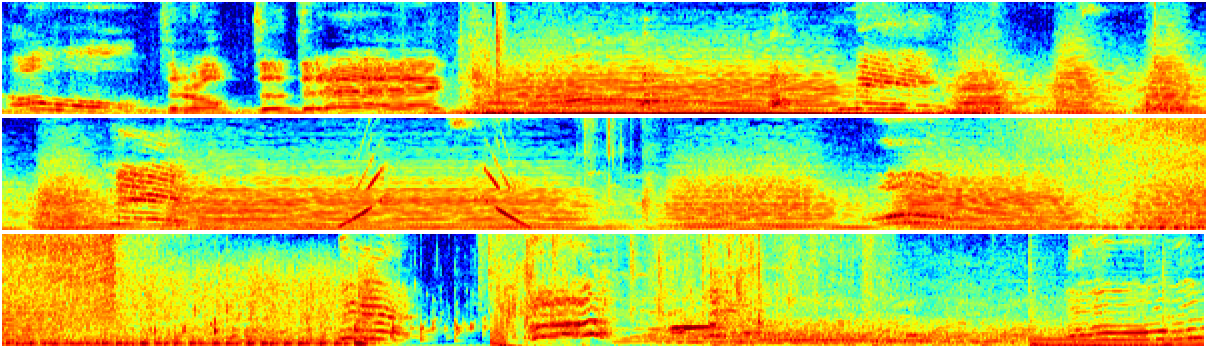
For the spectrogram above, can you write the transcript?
Oh, drop de drek! nee. Nee. Oh. Nee. Oh,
